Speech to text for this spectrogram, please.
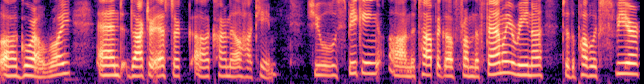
uh, Roy and Dr. Esther uh, Carmel Hakim. She will be speaking on the topic of From the Family Arena to the Public Sphere,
